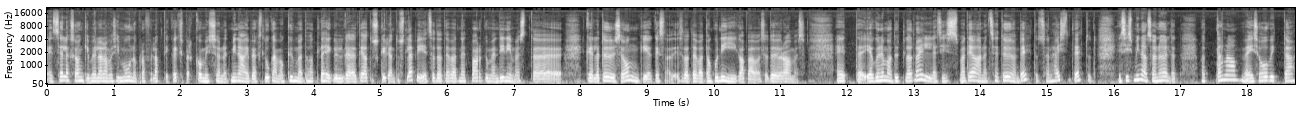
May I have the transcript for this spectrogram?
et selleks ongi meil olemas immunoprofülaktika ekspertkomisjon, et mina ei peaks lugema kümme tuhat lehekülge teaduskirjandust läbi, et seda teevad need paarkümmend inimest kelle töö see ongi ja kes seda teevad nagunii igapäevase töö raames. et ja kui nemad ütlevad välja, siis ma tean, et see töö on tehtud, see on hästi tehtud ja siis mina saan öelda, et vot täna me ei soovita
